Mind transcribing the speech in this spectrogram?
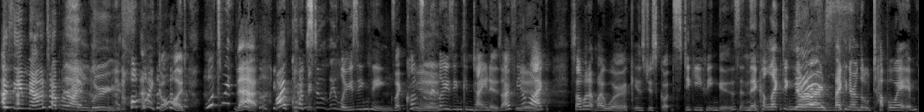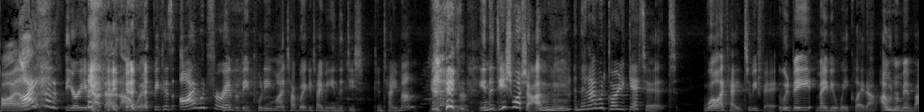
Because the amount of Tupperware I lose. oh my god, what's with that? I'm constantly losing things, like constantly Yeah. losing containers. I feel Yeah. like someone at my work is just got sticky fingers and they're collecting their Yes. own, making their own little Tupperware empire. I had a theory about that at our work because I would forever be putting my Tupperware container in the dish container in the dishwasher, Mm-hmm. and then I would go to get it. Well, okay, to be fair, it would be maybe a week later. I Mm-hmm. would remember,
